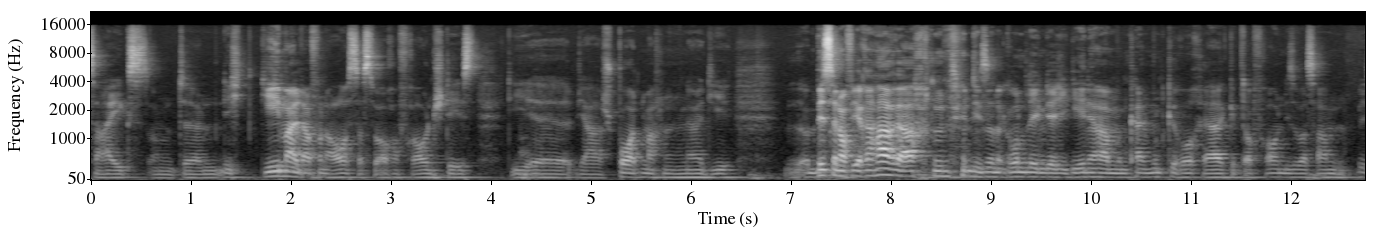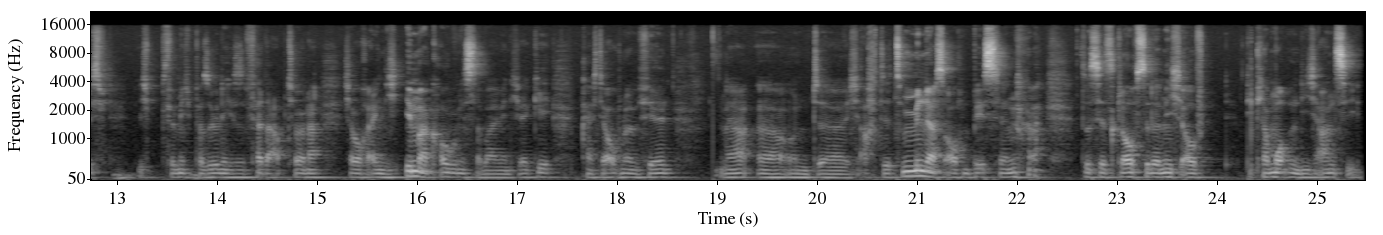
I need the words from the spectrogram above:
zeigst. Und ähm, ich gehe mal davon aus, dass du auch auf Frauen stehst, die äh, ja, Sport machen, ne, die ein bisschen auf ihre Haare achten, die so eine grundlegende Hygiene haben und keinen Mundgeruch. Ja, gibt auch Frauen, die sowas haben. Ich, ich, für mich persönlich ist es ein fetter Abturner. Ich habe auch eigentlich immer Kaugummis dabei, wenn ich weggehe. Kann ich dir auch nur empfehlen. Ja, äh, und äh, ich achte zumindest auch ein bisschen, das jetzt glaubst du da nicht, auf die Klamotten, die ich anziehe.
